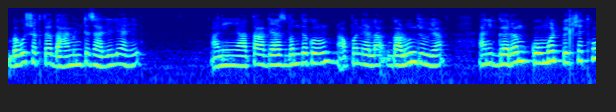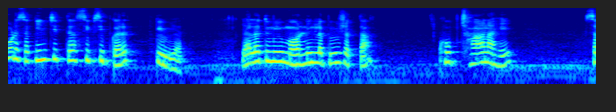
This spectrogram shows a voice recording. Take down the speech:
बघू शकता दहा मिनटं झालेली आहेत. आणि आता गॅस बंद करून आपण याला गाळून घेऊया आणि गरम कोमटपेक्षा थोडंसं किंचित सिपसिप सिप करत पिऊयात. याला तुम्ही मॉर्निंगला पिऊ शकता. खूप छान आहे. स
